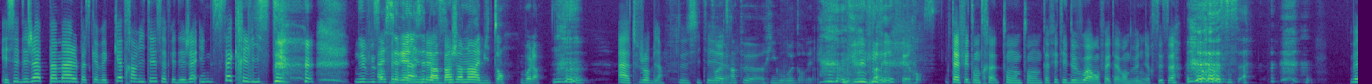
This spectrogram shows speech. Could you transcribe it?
Et c'est déjà pas mal parce qu'avec quatre invités, ça fait déjà une sacrée liste. ne vous Ah, c'est réalisé par. Benjamin Habitant. Voilà. Ah, toujours bien de citer. Faut euh, être un peu euh, rigoureux dans les, dans les références. T'as fait ton, ton, ton, t'as fait tes devoirs en fait avant de venir, c'est ça? C'est ça. Bah.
